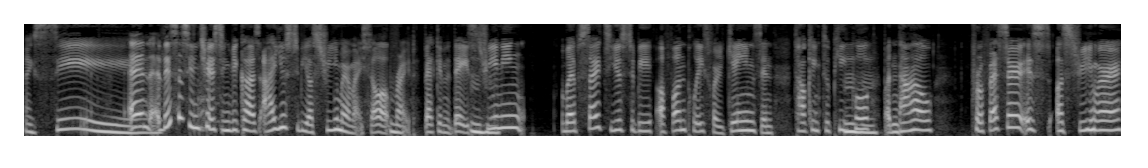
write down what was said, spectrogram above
I see. And this is interesting because I used to be a streamer myself. Right. Mm-hmm. Back in the days, streaming websites used to be a fun place for games and talking to people. Mm-hmm. But now, professor is a streamer,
